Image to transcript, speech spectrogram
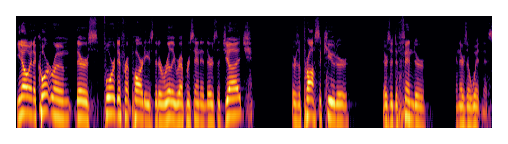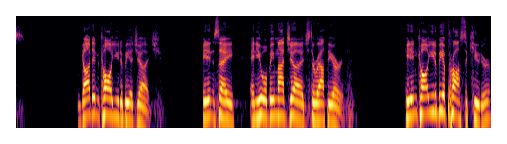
You know, in a courtroom, there's four different parties that are really represented there's a judge, there's a prosecutor, there's a defender, and there's a witness. And God didn't call you to be a judge. He didn't say, and you will be my judge throughout the earth. He didn't call you to be a prosecutor,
